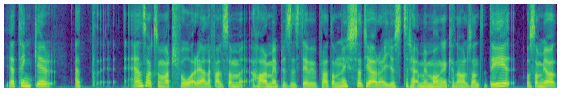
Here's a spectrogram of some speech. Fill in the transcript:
jag tänker att en sak som varit svår i alla fall, som har med precis det vi pratade om nyss att göra, just det där med många kanaler och sånt, det, och som jag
